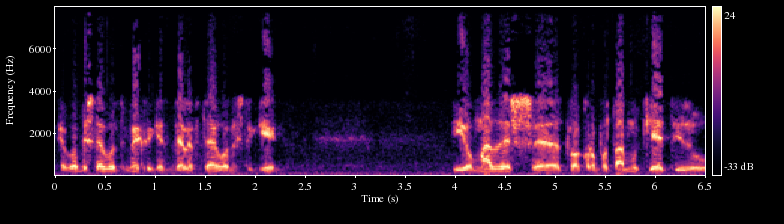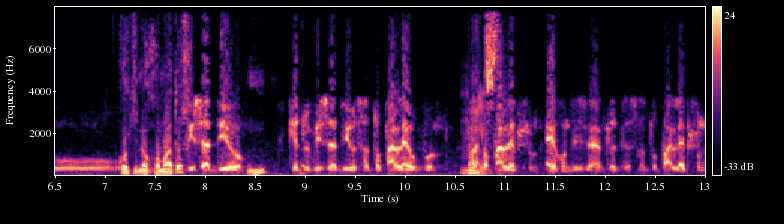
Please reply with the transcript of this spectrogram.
Εγώ πιστεύω ότι μέχρι και την τελευταία αγωνιστική οι ομάδες ε, του Ακροποτάμου και του Βυζαντίου mm. και του Βυζαντίου θα το παλεύουν. Θα το παλέψουν. Έχουν τις δυνατότητες να το παλέψουν.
